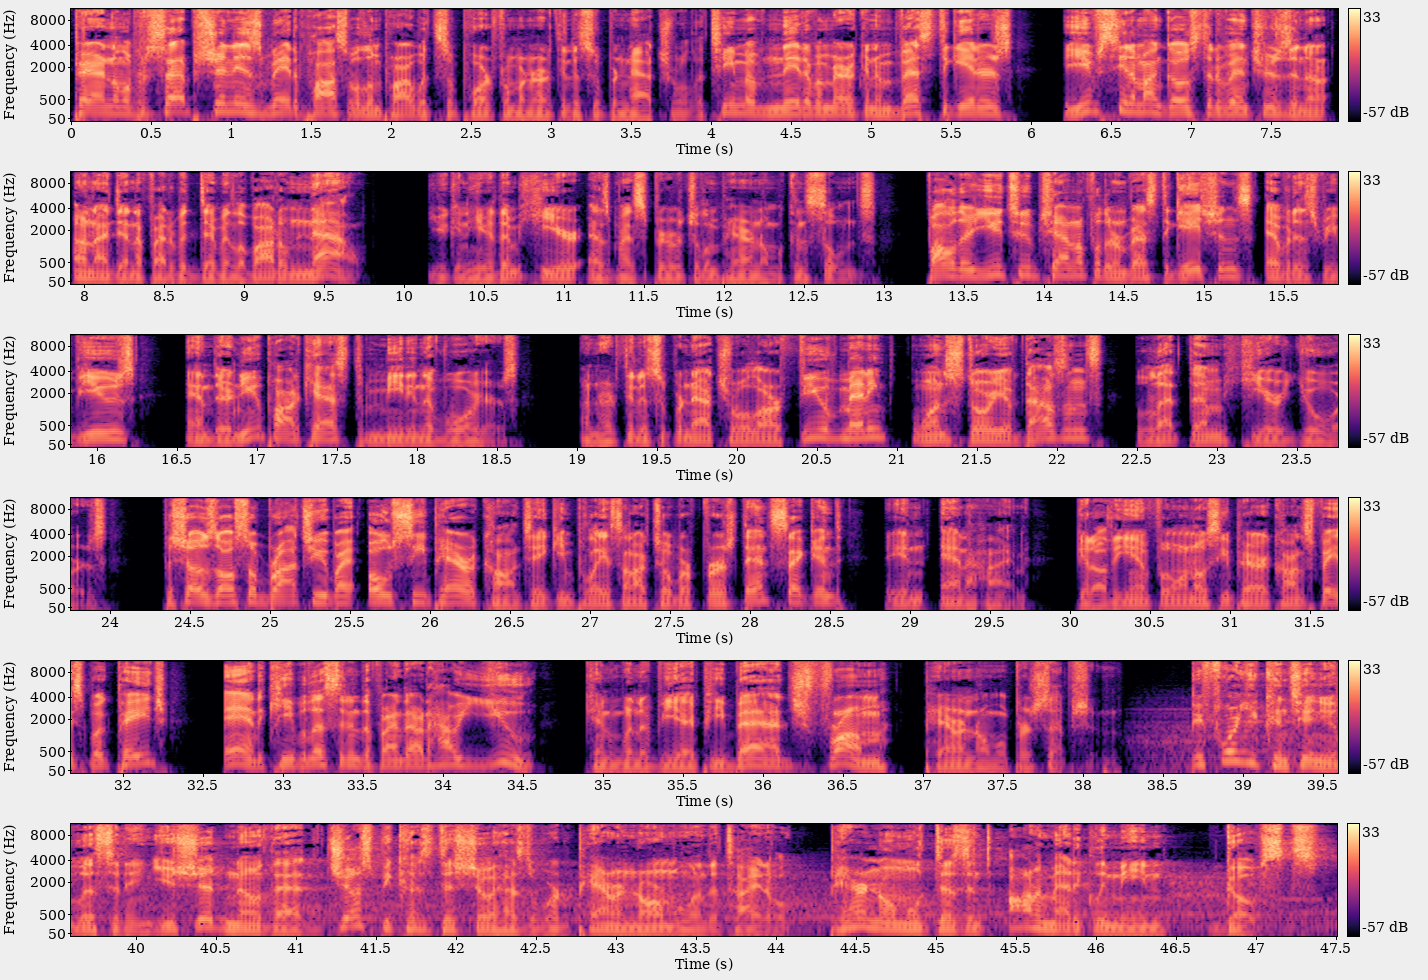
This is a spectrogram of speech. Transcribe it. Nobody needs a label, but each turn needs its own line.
Paranormal Perception is made possible in part with support from Unearthing the Supernatural, a team of Native American investigators. You've seen them on Ghost Adventures and Unidentified with Demi Lovato. Now you can hear them here as my spiritual and paranormal consultants. Follow their YouTube channel for their investigations, evidence reviews, and their new podcast, Meeting of Warriors. Unearthing the Supernatural are few of many, one story of thousands. Let them hear yours. The show is also brought to you by OC Paracon, taking place on October 1st and 2nd in Anaheim. Get all the info on OC Paracon's Facebook page and keep listening to find out how you can win a VIP badge from Paranormal Perception. Before you continue listening, you should know that just because this show has the word paranormal in the title, paranormal doesn't automatically mean ghosts.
